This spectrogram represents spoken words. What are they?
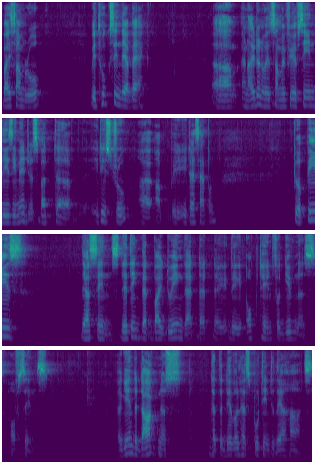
by some rope with hooks in their back. Um, and I don't know if some of you have seen these images, but uh, it is true, uh, it has happened, to appease their sins. They think that by doing that, that they, they obtain forgiveness of sins. Again, the darkness that the devil has put into their hearts.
